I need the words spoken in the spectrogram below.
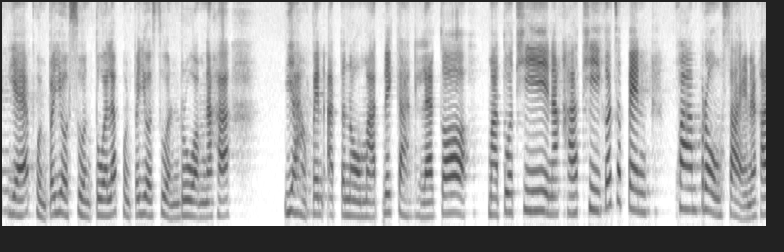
กแยะผลประโยชน์ส่วนตัวและผลประโยชน์ส่วนรวมนะคะ อย่างเป็นอัตโนมัติด้วยกัน และก็มาตัว T นะคะ T ก็จะเป็นความโปร่งใสนะคะ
